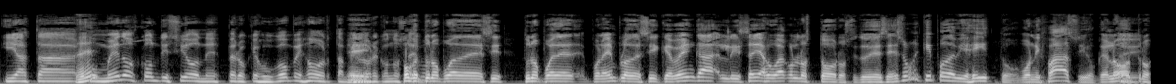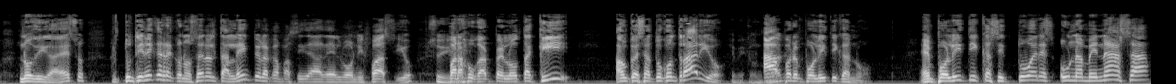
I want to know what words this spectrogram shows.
Y hasta ¿Eh? con menos condiciones, pero que jugó mejor, también eh, lo reconocemos. Porque tú no puedes decir, tú no puedes, por ejemplo, decir que venga Licey a jugar con los toros. Y tú dices, es un equipo de viejitos, Bonifacio, que el sí. otro. No diga eso. Tú tienes que reconocer el talento y la capacidad del Bonifacio sí. para jugar pelota aquí, aunque sea tu contrario. contrario. Ah, pero en política no. En política, si tú eres una amenaza,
